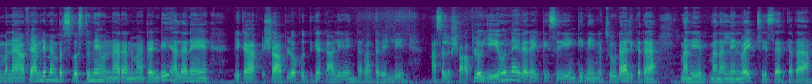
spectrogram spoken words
మన ఫ్యామిలీ మెంబర్స్ వస్తూనే ఉన్నారనమాట అండి అలానే ఇక షాప్లో కొద్దిగా ఖాళీ అయిన తర్వాత వెళ్ళి అసలు షాప్లో ఏమున్నాయి వెరైటీస్? ఏంటి? నేను చూడాలి కదా. మరి మనల్ని ఇన్వైట్ చేశారు కదా.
